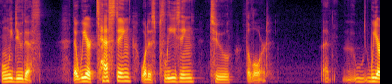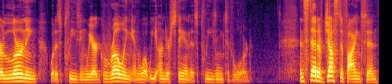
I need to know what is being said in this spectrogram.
when we do this, that we are testing what is pleasing to the Lord. That we are learning what is pleasing. We are growing in what we understand is pleasing to the Lord. Instead of justifying sin,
